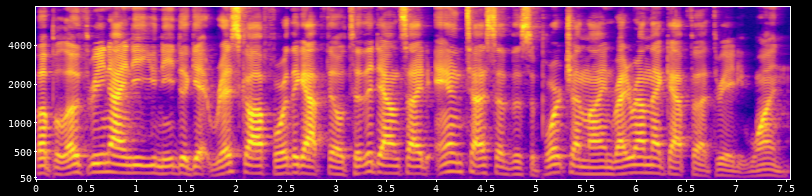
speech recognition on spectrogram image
But below 390, you need to get risk off for the gap fill to the downside and test of the support trend line right around that gap fill at 381.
